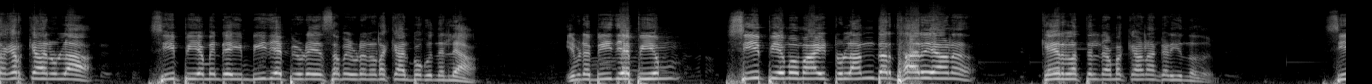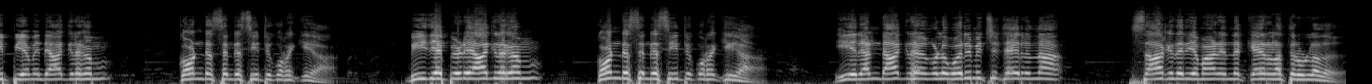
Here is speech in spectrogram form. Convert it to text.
തകർക്കാനുള്ള സി പി എമ്മിന്റെയും ബി ജെ പിയുടെയും സമയം ഇവിടെ നടക്കാൻ പോകുന്നില്ല. ഇവിടെ ബി ജെ പിയും സി പി എമ്മുമായിട്ടുള്ള അന്തർധാരയാണ് കേരളത്തിൽ നമുക്ക് കാണാൻ കഴിയുന്നത്. സി പി എമ്മിന്റെ ആഗ്രഹം കോൺഗ്രസിന്റെ സീറ്റ് കുറയ്ക്കുക. ബി ജെ പിയുടെ ആഗ്രഹം കോൺഗ്രസിന്റെ സീറ്റ് കുറയ്ക്കുക. ഈ രണ്ടാഗ്രഹങ്ങളും ഒരുമിച്ച് ചേരുന്ന സാഹചര്യമാണ് ഇന്ന് കേരളത്തിലുള്ളത്.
